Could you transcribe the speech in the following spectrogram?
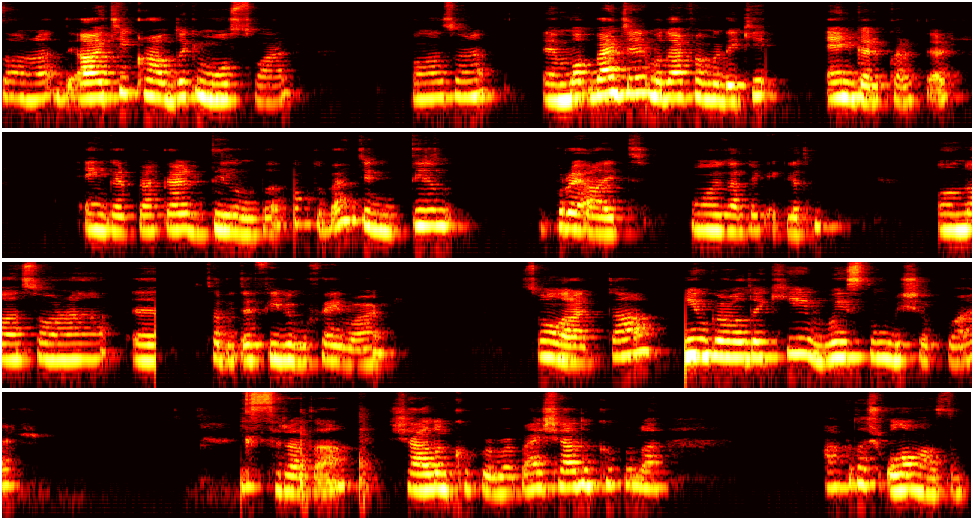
Sonra The IT Crowd'daki Moss var. Ondan sonra e, mo- bence Modern Family'deki en garip karakter en garip karakter Dylan'dı. Yoktu bence Dylan buraya ait. O yüzden direkt ekledim. Ondan sonra e, tabii de Phoebe Buffay var. Son olarak da New Girl'daki Winston Bishop var. İlk sırada Sheldon Cooper var. Ben Sheldon Cooper'la arkadaş olamazdım.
